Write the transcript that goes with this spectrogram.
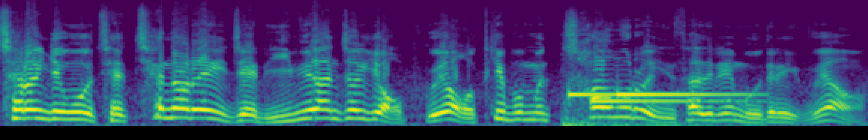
이 차량 경우 제 채널에 이제 리뷰한 적이 없고요. 어떻게 보면 처음으로 인사드리는 모델이고요.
